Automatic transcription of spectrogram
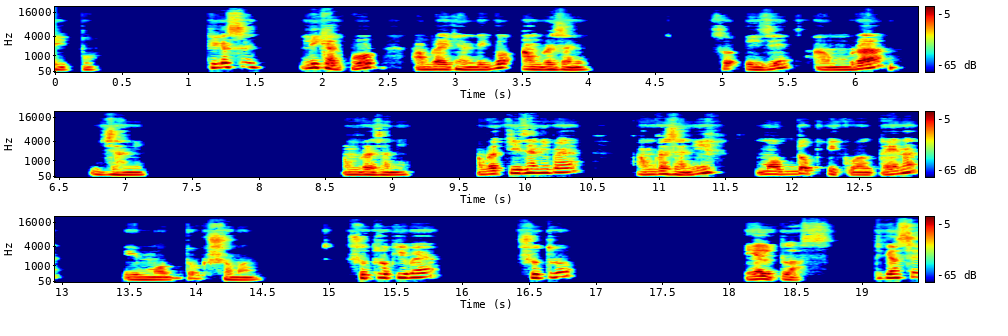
লিখব, ঠিক আছে? লিখার পর আমরা এখানে লিখব, আমরা জানি সো এই যে আমরা জানি আমরা জানি, আমরা কি জানি ভাই আমরা জানি মদ্যক ইকুয়াল তাই না? এই মদ্যক সমান। সূত্র কি ভাই সূত্র এল প্লাস ঠিক আছে?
